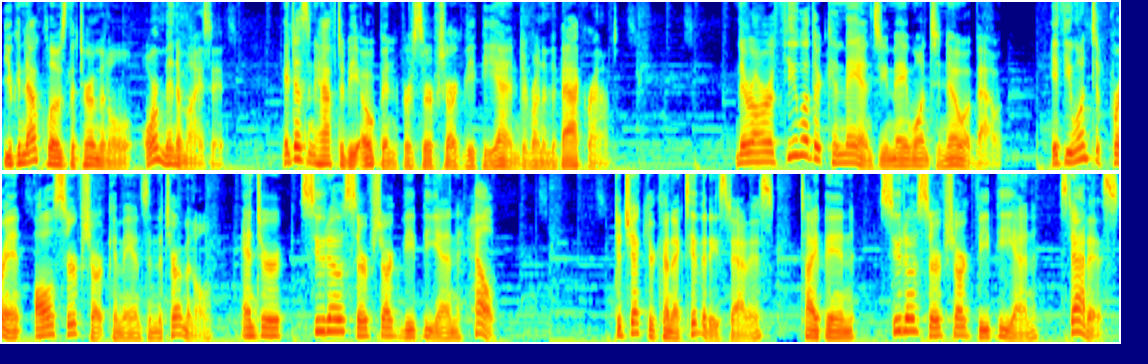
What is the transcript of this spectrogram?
You can now close the terminal or minimize it. It doesn't have to be open for Surfshark VPN to run in the background. There are a few other commands you may want to know about. If you want to print all Surfshark commands in the terminal, enter sudo surfshark vpn help. To check your connectivity status, type in sudo surfshark vpn status.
